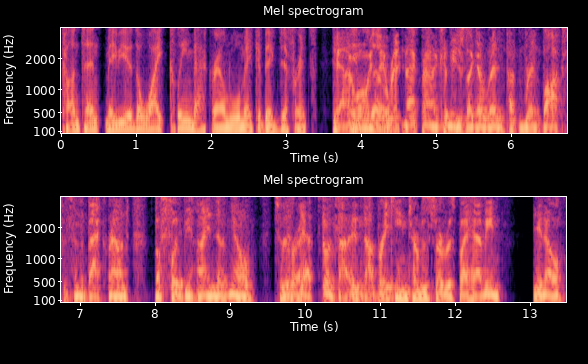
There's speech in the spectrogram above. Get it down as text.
content, maybe the white clean background will make a big difference. Yeah, and we so- say red background, it could be just like a red red box that's in the background, a foot behind the, you know. So there's Correct. yeah, so it's not it's not breaking terms of service by having, you know,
